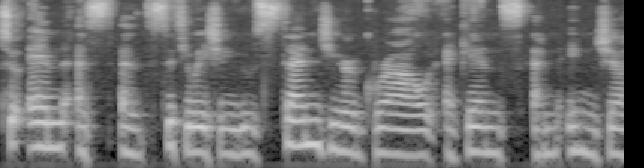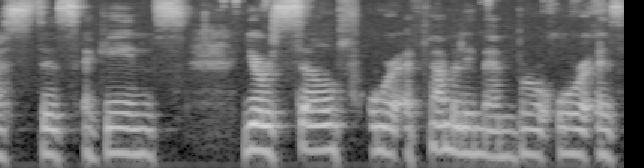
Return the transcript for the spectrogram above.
to end a, a, situation. You stand your ground against an injustice against yourself or a family member or as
